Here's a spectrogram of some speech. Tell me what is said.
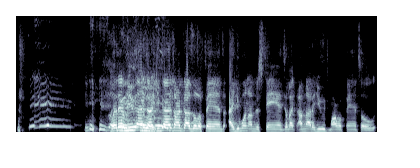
He's like, Whatever you guys are, Hey. you guys aren't Godzilla fans. I, you wouldn't understand. You're like, I'm not a huge Marvel fan, so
